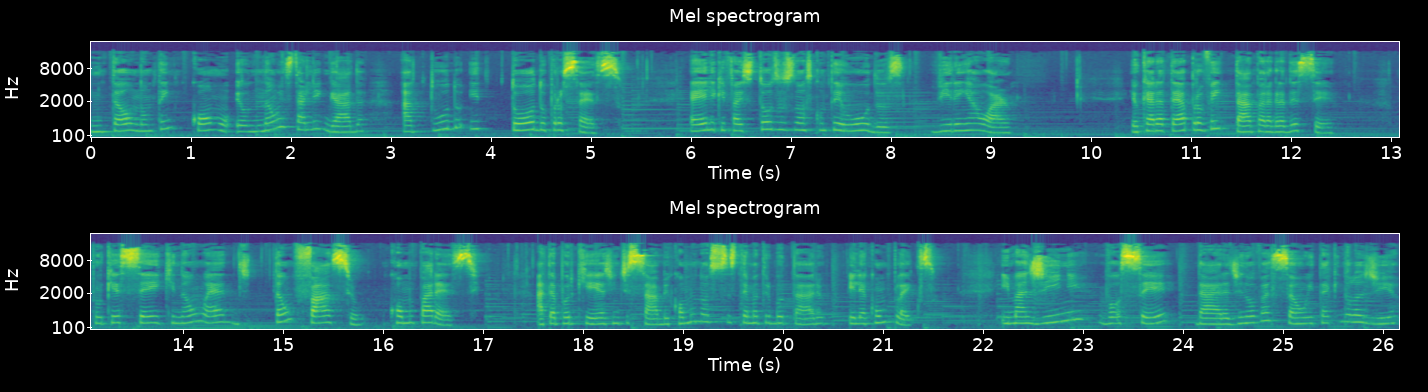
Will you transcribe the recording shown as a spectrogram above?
Então não tem como eu não estar ligada a tudo e todo o processo. É ele que faz todos os nossos conteúdos virem ao ar. Eu quero até aproveitar para agradecer, porque sei que não é tão fácil como parece. Até porque a gente sabe como o nosso sistema tributário ele é complexo. Imagine você da área de inovação e tecnologia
